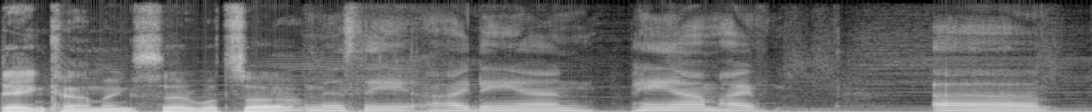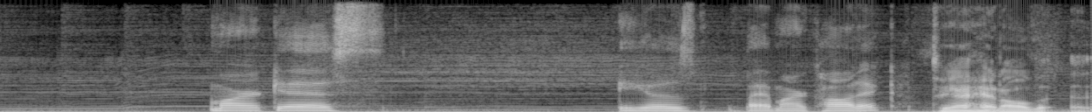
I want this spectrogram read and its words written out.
Dane Cummings said, "What's up?" Missy. Hi, Dan. Pam. Hi, uh, Marcus. He goes by Marcotic. See, I had all the. Uh,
